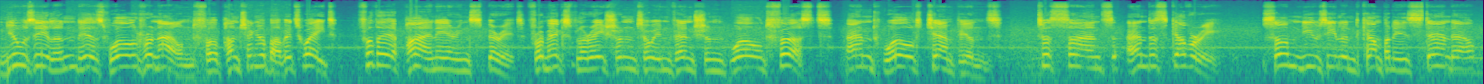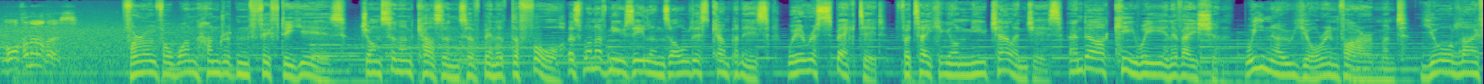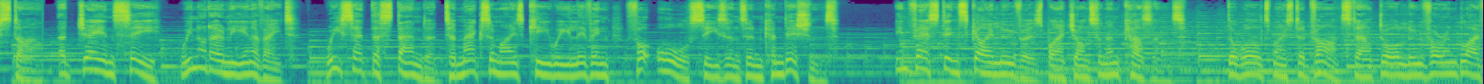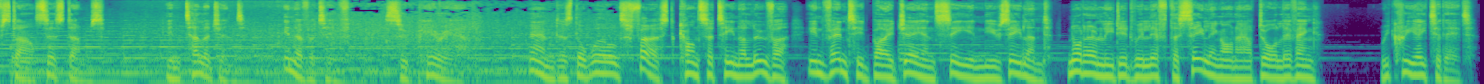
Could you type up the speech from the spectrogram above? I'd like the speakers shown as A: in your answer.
A: New Zealand is world renowned for punching above its weight, for their pioneering spirit, from exploration to invention, world firsts and world champions, to science and discovery. Some New Zealand companies stand out more than others.
B: For over 150 years, Johnson & Couzins have been at the fore. As one of New Zealand's oldest companies, we're respected for taking on new challenges and our Kiwi innovation. We know your environment, your lifestyle. At J&C, we not only innovate, we set the standard to maximise Kiwi living for all seasons and conditions. Invest in SkyLouvres by Johnson & Couzins, the world's most advanced outdoor louver and lifestyle systems intelligent, innovative, superior. And as the world's first concertina louver, invented by J&C in New Zealand, not only did we lift the ceiling on outdoor living, we created it.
